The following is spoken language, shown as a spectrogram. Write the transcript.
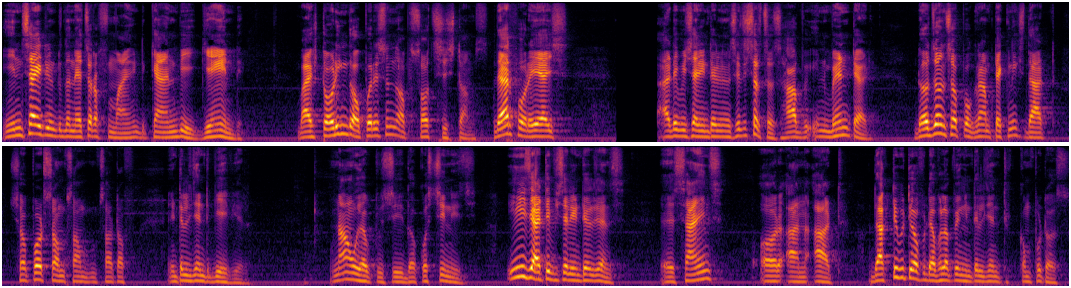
insight into the nature of mind can be gained by studying the operation of such systems. Therefore, AI's artificial intelligence researchers have invented dozens of program techniques that support some, some sort of intelligent behavior. Now, we have to see the question is, is artificial intelligence a science or an art? The activity of developing intelligent computers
